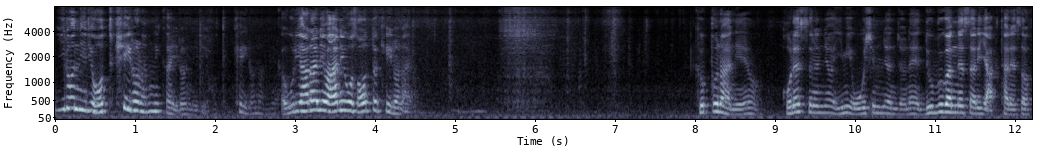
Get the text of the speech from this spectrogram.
이런 일이 어떻게 일어납니까? 이런 일이 어떻게 일어납니까? 우리 하나님 아니고서 어떻게 일어나요? 그뿐 아니에요. 고레스는요 이미 50년 전에 누부갓네살이 약탈해서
